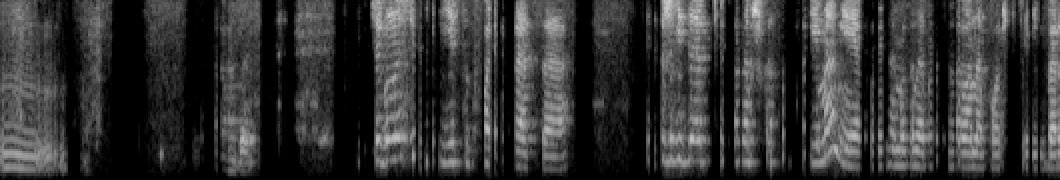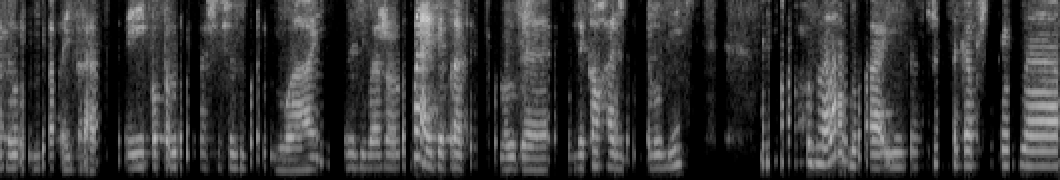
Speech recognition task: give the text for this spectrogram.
Mm. Naprawdę. Szczególności, jeśli jest to Twoja praca. Ja też widzę na przykład po swojej mamie. Ja pamiętam, jak ona pracowała na poczcie i bardzo nie lubiła tej pracy. I po pewnym czasie się zwolniła i stwierdziła, że ona znajdzie pracę, którą będzie, będzie kochać, będzie lubić. I po roku znalazła i to jest taka przepiękna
